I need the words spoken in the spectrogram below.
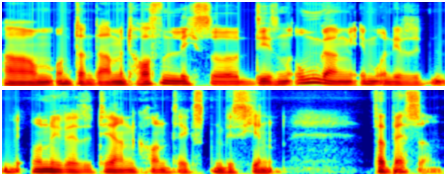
ähm, und dann damit hoffentlich so diesen Umgang im universitären Kontext ein bisschen verbessern.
